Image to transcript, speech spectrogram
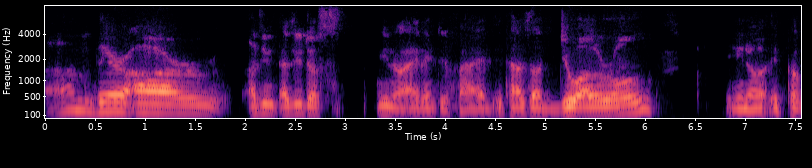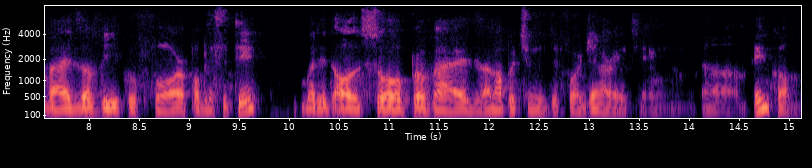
Um, there are as you as you just you know identified, it has a dual role. You know, it provides a vehicle for publicity, but it also provides an opportunity for generating um, income.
